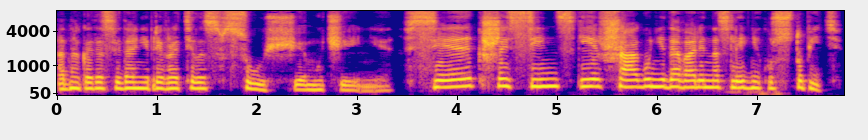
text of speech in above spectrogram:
Однако это свидание превратилось в сущее мучение. Все кшесинские шагу не давали наследнику ступить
